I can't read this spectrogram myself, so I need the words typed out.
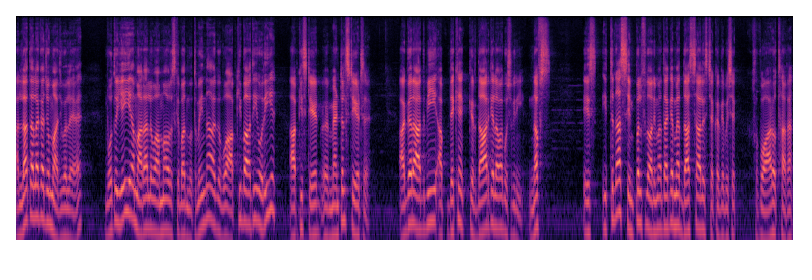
अल्लाह ताला का जो माजवल है वो तो यही है हमारा लवामा और उसके बाद मुतमिना वो आपकी बात ही हो रही है। आपकी स्टेट मेंटल स्टेट्स है। अगर आदमी, अब देखें, किरदार के अलावा कुछ भी नहीं, नफ्स इस इतना सिंपल फिनोनिमा था कि मैं दस साल इस चक्कर के पीछे खुआर होता रहा।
